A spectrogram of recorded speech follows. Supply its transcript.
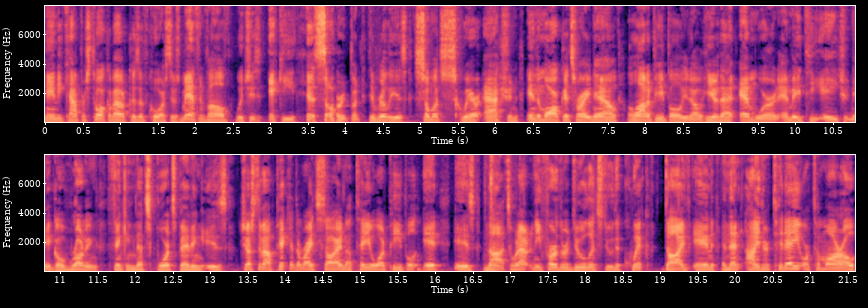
handicappers talk about because, of course, there's math involved, which is icky. Sorry, but there really is so much square action in the markets right now. A lot of people, you know, hear that M word, M A T H, and they go running thinking that sports betting is just about picking the right side. And I'll tell you what, people, it is not. So without any further ado, let's do the quick dive in. And then either today or tomorrow,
